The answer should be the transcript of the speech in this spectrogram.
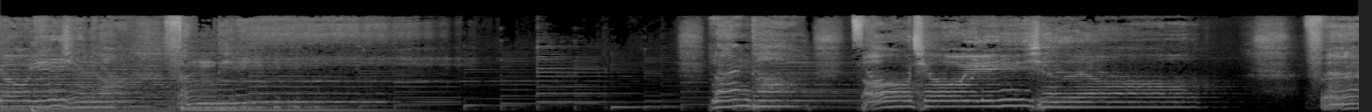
就预言了分离？难道早就预言了分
